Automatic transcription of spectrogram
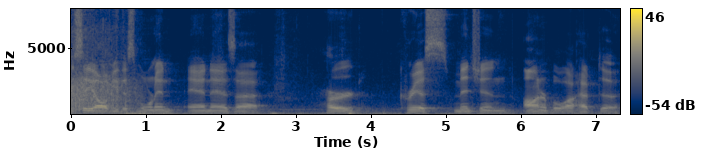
to see all of you this morning. And as I heard Chris mention honorable, I'll have to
